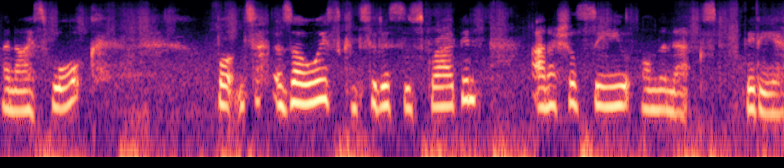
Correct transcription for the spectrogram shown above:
a nice walk. But as always, consider subscribing, and I shall see you on the next video.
